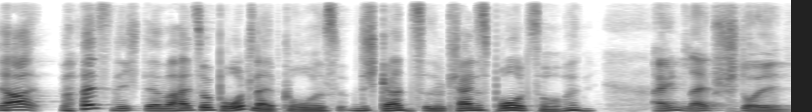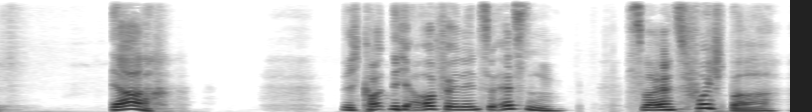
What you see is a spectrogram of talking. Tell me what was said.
Ja, weiß nicht, der war halt so Brotleib groß. Nicht ganz, also kleines Brot, so. Ein Leib Stollen. Ja, Ich konnte nicht aufhören, den zu essen. Es war ganz furchtbar.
